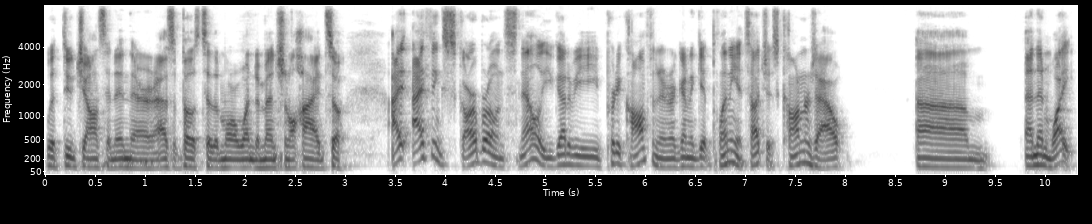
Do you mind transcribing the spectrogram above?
with Duke Johnson in there as opposed to the more one dimensional Hyde. So I, I think Scarborough and Snell, you got to be pretty confident are going to get plenty of touches. Conner's out. Um, and then White.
